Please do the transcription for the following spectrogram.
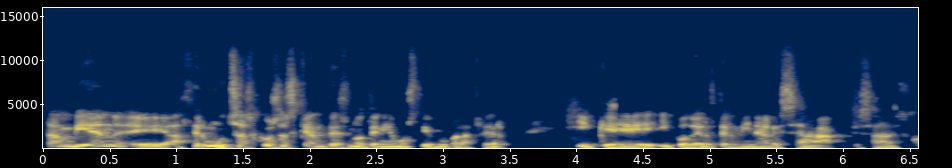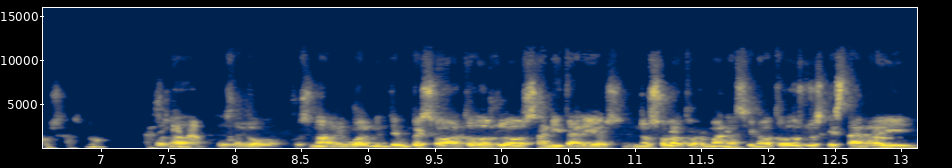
también eh, hacer muchas cosas que antes no teníamos tiempo para hacer y, que, y poder terminar esa, esas cosas, ¿no? pues nada, desde luego. Pues nada, igualmente un beso a todos los sanitarios, no solo a tu hermana, sino a todos los que están ahí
